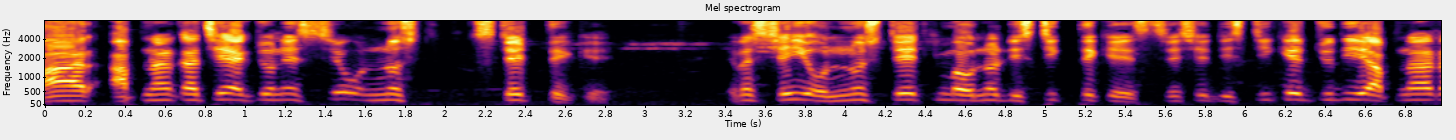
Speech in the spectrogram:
আর আপনার কাছে একজন এসছে অন্য স্টেট থেকে। এবার সেই অন্য স্টেট কিংবা অন্য ডিস্ট্রিক্ট থেকে এসছে সেই ডিস্ট্রিক্টের যদি আপনার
